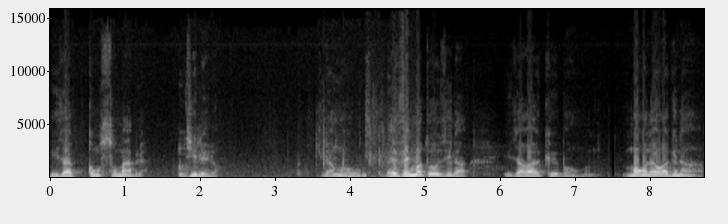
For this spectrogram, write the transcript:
eza consommable. Ti lelo yango baévénement tozela eza kaka que bon moko nayokaki na,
